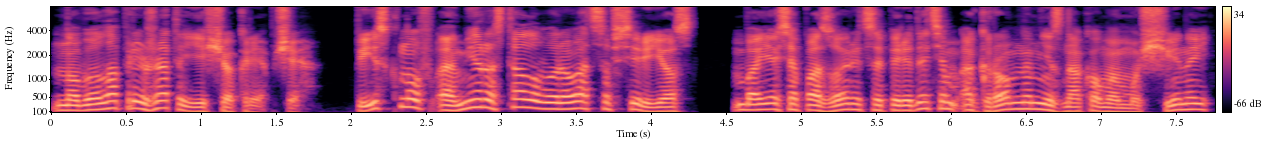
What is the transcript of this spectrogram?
но была прижата еще крепче. Пискнув, Амира стала вырываться всерьез, боясь опозориться перед этим огромным незнакомым мужчиной,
